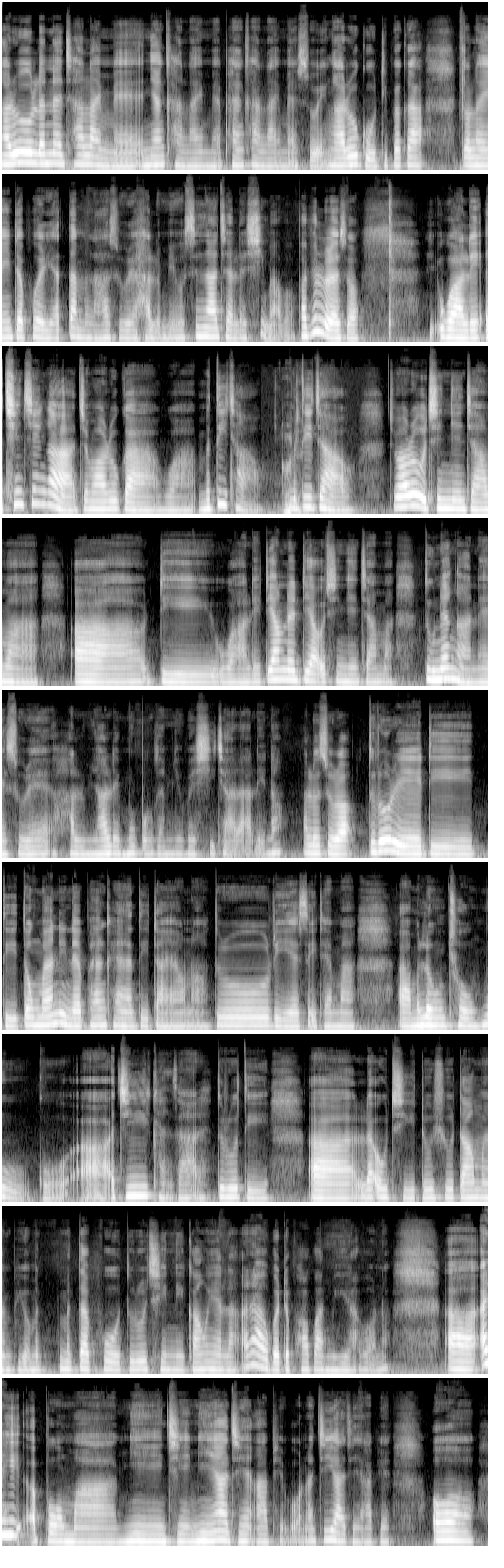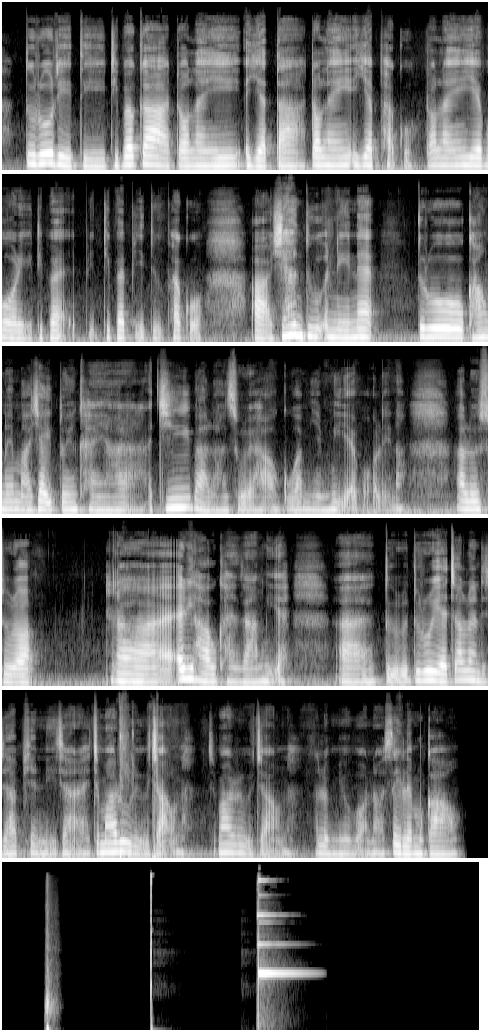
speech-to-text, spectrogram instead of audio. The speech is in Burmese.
ငါတို့လက်နက်ချလိုက်မယ်အညံ့ခံလိုက်မယ်ဖမ်းခံလိုက်မယ်ဆိုရင်ငါတို့ကိုဒီဘက်ကတော်လိုင်းတပ်ဖွဲ့တွေကတတ်မလားဆိုတဲ့ဟာလိုမျိုးစဉ်းစားချက်လည်းရှိမှာပေါ့ဘာဖြစ်လို့လဲဆိုတော့ဟိုဟာလေအချင်းချင်းကကျမတို့ကဟိုဟာမတိချအောင်မတိချအောင်ကျမတို့အချင်းချင်းကြားမှာ အာဒီဟိုဟာလေတယောက်နဲ့တယောက်အချင်းချင်းကြားမှာသူနဲ့ငါနဲ့ဆိုတဲ့ဟာလိုများလေမှုပုံစံမျိုးပဲရှိကြတာလေနော်အဲ့လိုဆိုတော့သူတို့တွေဒီဒီတုံမန်းနေနဲ့ဖမ်းခံရသည့်တိုင်အောင်တော့သူတို့တွေရဲ့စိတ်ထဲမှာအာမလုံခြုံမှုကိုအာအကြီးခံစားရတယ်သူတို့ဒီအာလက်အုပ်ချီတူရှူတောင်းမှန်ပြီးတော့မမတက်ဖို့သူတို့ချီနေကောင်းရလားအဲ့ဒါကိုပဲတစ်ဖွားပါမိတာပေါ့နော်အာအဲ့ဒီအပေါ်မှာမြင်ခြင်းမြင်ရခြင်းအဖြစ်ပေါ့နော်ကြည့်ရခြင်းအဖြစ်အော် သူတို့တွေဒီဒီဘက်ကတော်လန်ရေးအယက်သားတော်လန်ရေးအယက်ဖက်ကိုတော်လန်ရေးရဲဘော်တွေဒီဘက်ဒီဘက်ပြည်သူဖက်ကိုအာရန်သူအနေနဲ့သူတို့ခေါင်းထဲမှာရိုက်သွင်းခံရတာအကြီးပါလားဆိုတဲ့ဟာကိုကိုကမြင်မိရပေါ့လေနော်အဲ့လိုဆိုတော့အာအဲ့ဒီဟာကိုခံစားမိတယ်အာသူသူတို့ရဲ့ကြောက်လန့်တကြားဖြစ်နေကြတယ်ကျမတို့တွေကိုကြောက်နေကျမတို့ကိုကြောက်နေအဲ့လိုမျိုးပေါ့နော်စိတ်လည်းမကောင်း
